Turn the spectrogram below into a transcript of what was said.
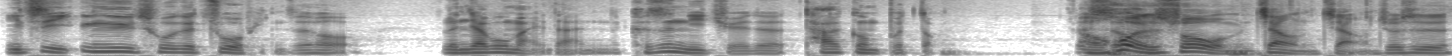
你自己孕育出一个作品之后，人家不买单，可是你觉得他更不懂，哦，或者说我们这样讲就是。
